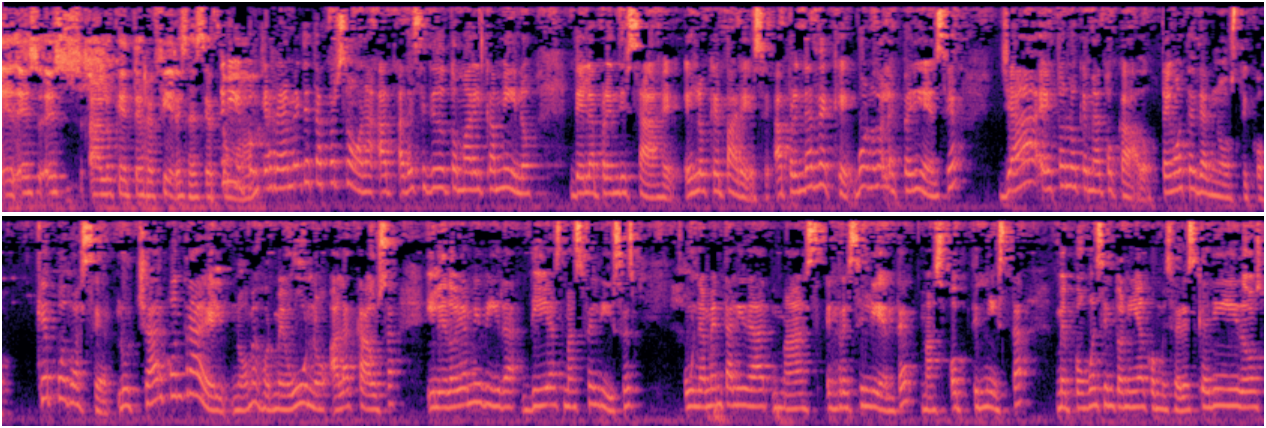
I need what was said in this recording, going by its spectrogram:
Es, es a lo que te refieres en cierto Sí, modo. porque realmente esta persona ha, ha decidido tomar el camino del aprendizaje, es lo que parece. ¿Aprender de qué? Bueno, de la experiencia. Ya esto es lo que me ha tocado. Tengo este diagnóstico. ¿Qué puedo hacer? ¿Luchar contra él? No, mejor me uno a la causa y le doy a mi vida días más felices, una mentalidad más eh, resiliente, más optimista, me pongo en sintonía con mis seres queridos,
